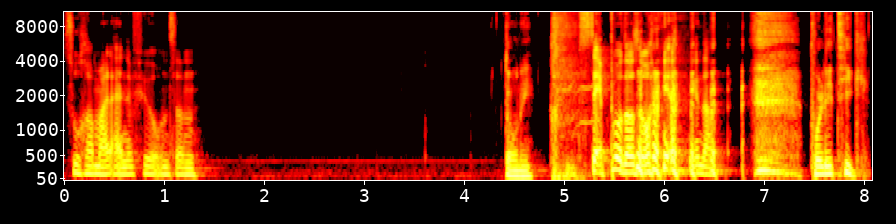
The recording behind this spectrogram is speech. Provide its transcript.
suche mal eine für unseren Toni. Sepp oder so, ja, genau. Politik.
